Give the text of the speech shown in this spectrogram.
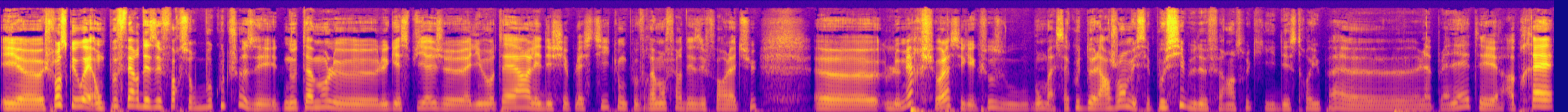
Et euh, je pense que ouais, on peut faire des efforts sur beaucoup de choses, et notamment le, gaspillage euh, alimentaire, les déchets plastiques. On peut vraiment faire des efforts là-dessus. Euh, le merch, voilà, c'est quelque chose où bon bah ça coûte de l'argent, mais c'est possible de faire un truc qui détruit pas euh, la planète. Et après.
